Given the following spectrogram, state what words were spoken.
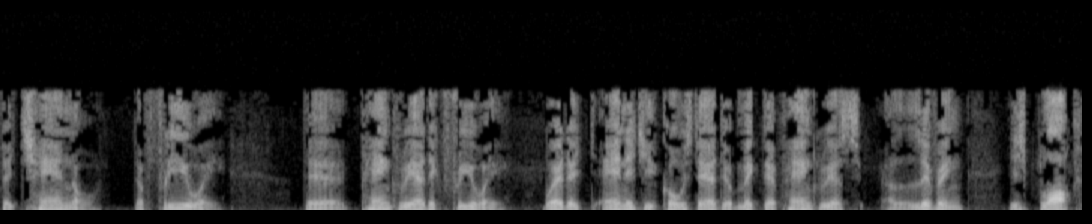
the channel, the freeway, the pancreatic freeway, where the energy goes there to make the pancreas uh, living is blocked.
